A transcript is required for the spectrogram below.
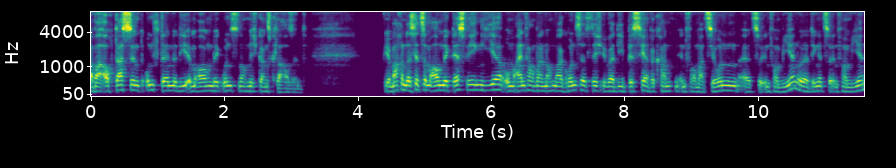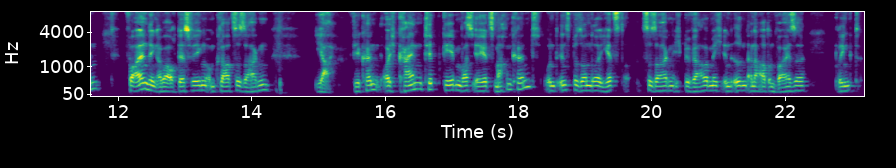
Aber auch das sind Umstände, die im Augenblick uns noch nicht ganz klar sind. Wir machen das jetzt im Augenblick deswegen hier, um einfach mal nochmal grundsätzlich über die bisher bekannten Informationen äh, zu informieren oder Dinge zu informieren. Vor allen Dingen aber auch deswegen, um klar zu sagen, ja, wir können euch keinen Tipp geben, was ihr jetzt machen könnt. Und insbesondere jetzt zu sagen, ich bewerbe mich in irgendeiner Art und Weise, bringt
